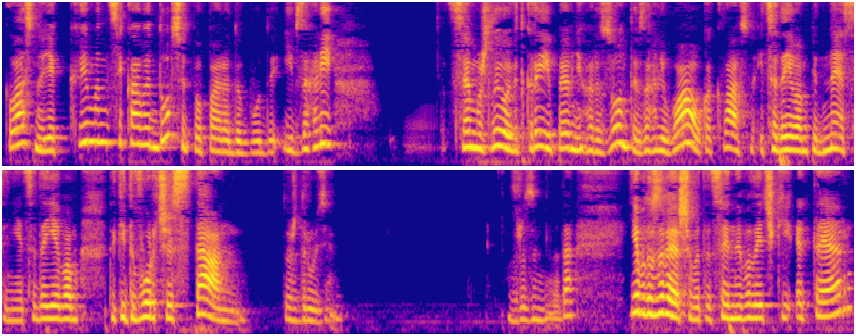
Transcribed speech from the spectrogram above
класно, який мене цікавий досвід попереду буде. І взагалі це, можливо, відкриє певні горизонти. Взагалі, вау, як класно! І це дає вам піднесення, це дає вам такий творчий стан. Тож, друзі, зрозуміло, так? Я буду завершувати цей невеличкий етер.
